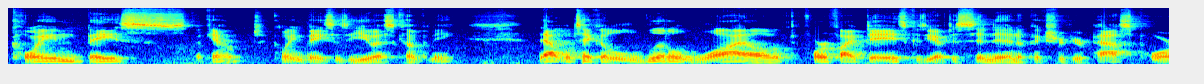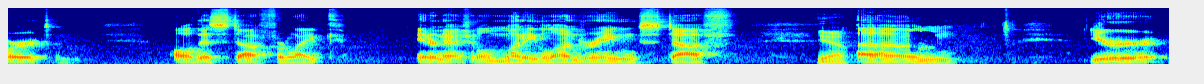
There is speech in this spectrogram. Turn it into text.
Coinbase account. Coinbase is a U.S. company. That will take a little while, four or five days, because you have to send in a picture of your passport and all this stuff for like international money laundering stuff. Yeah. Um, your,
